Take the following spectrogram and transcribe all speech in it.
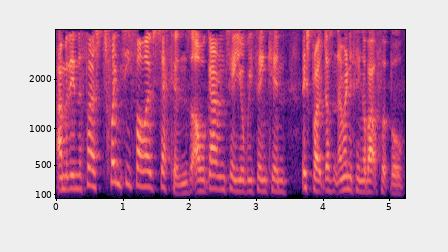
and within the first 25 seconds, I will guarantee you'll be thinking this bloke doesn't know anything about football.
